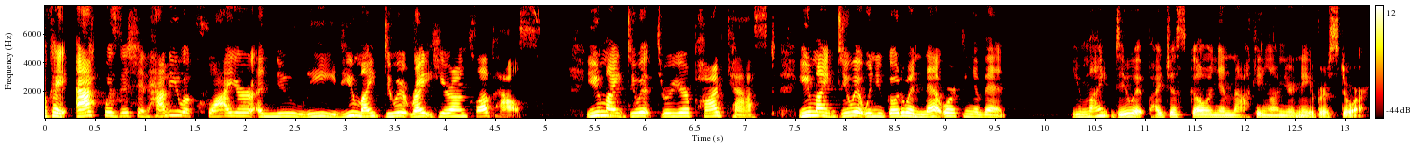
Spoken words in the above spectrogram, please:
Okay, acquisition. How do you acquire a new lead? You might do it right here on Clubhouse. You might do it through your podcast. You might do it when you go to a networking event. You might do it by just going and knocking on your neighbor's door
